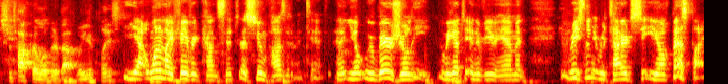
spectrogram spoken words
so talk a little bit about, will you, please? Yeah, one of my favorite concepts: assume positive intent. Uh, you know, Hubert Joly, we got to interview him, and recently retired CEO of Best Buy.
